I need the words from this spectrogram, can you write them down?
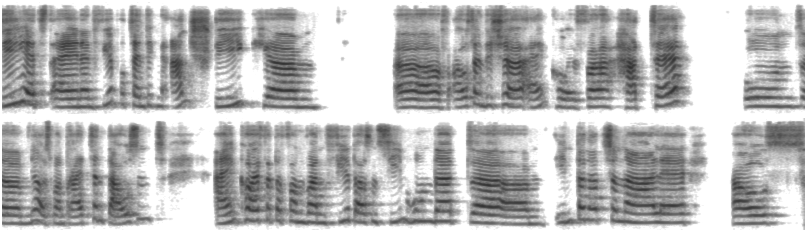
die jetzt einen vierprozentigen Anstieg ähm, äh, auf ausländische Einkäufer hatte. Und ähm, ja, es waren 13.000 Einkäufer, davon waren 4.700 äh, internationale aus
